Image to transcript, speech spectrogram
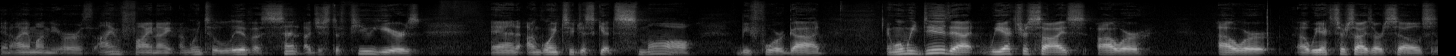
and I am on the earth. I'm finite. I'm going to live a cent, uh, just a few years, and I'm going to just get small before God. And when we do that, we exercise our our uh, we exercise ourselves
